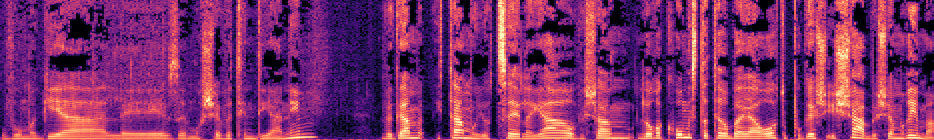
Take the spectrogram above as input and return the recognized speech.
והוא מגיע לאיזה מושבת אינדיאנים, וגם איתם הוא יוצא אל היער, ושם לא רק הוא מסתתר ביערות, הוא פוגש אישה בשם רימה,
